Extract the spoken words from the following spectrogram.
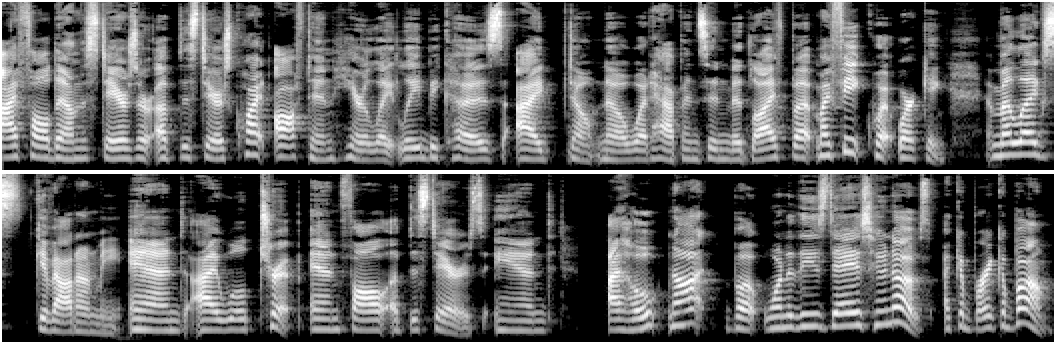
I fall down the stairs or up the stairs quite often here lately because I don't know what happens in midlife, but my feet quit working and my legs give out on me and I will trip and fall up the stairs. And I hope not, but one of these days, who knows? I could break a bum.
